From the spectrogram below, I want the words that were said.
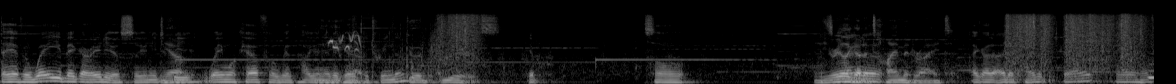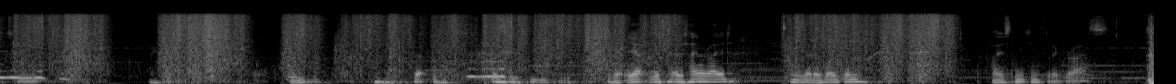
they have a way bigger radius, so you need to Yeah. be way more careful with how you navigate between them. Good ears. Yep. So You really got to kinda- time it right. I gotta either time it right or I have to. okay, yeah, you try to time it right, and you gotta avoid them by sneaking through the grass. So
